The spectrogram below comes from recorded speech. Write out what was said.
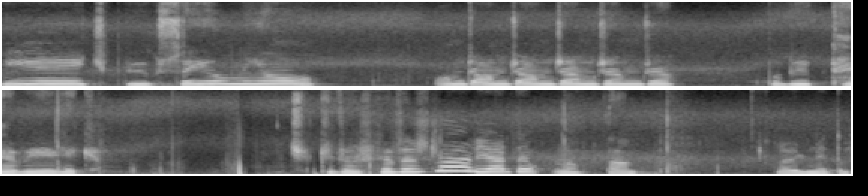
Hiç büyük sayılmıyor. Amca amca amca amca amca. Bu büyük terbiyelilik. Çekil arkadaşlar. Ah, tamam. Ölmedim.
